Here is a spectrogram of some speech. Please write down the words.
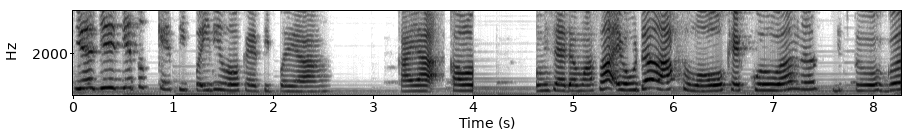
Iya, jadi dia tuh kayak tipe ini loh, kayak tipe yang kayak kalau misalnya ada masa ya udah slow, kayak cool banget gitu. Gue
